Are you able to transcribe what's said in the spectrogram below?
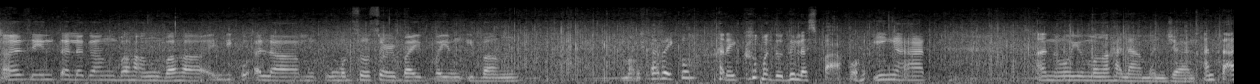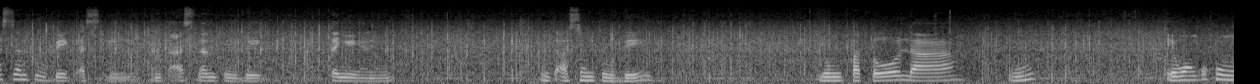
As in, talagang bahang-baha. Hindi ko alam kung magso-survive pa yung ibang aray ko, aray ko, madudulas pa ako. Ingat ano yung mga halaman dyan. Ang taas ng tubig as in. Ang taas ng tubig. Kita nyo yan, oh. Ang taas ng tubig. Yung patola. Oh. Ewan ko kung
